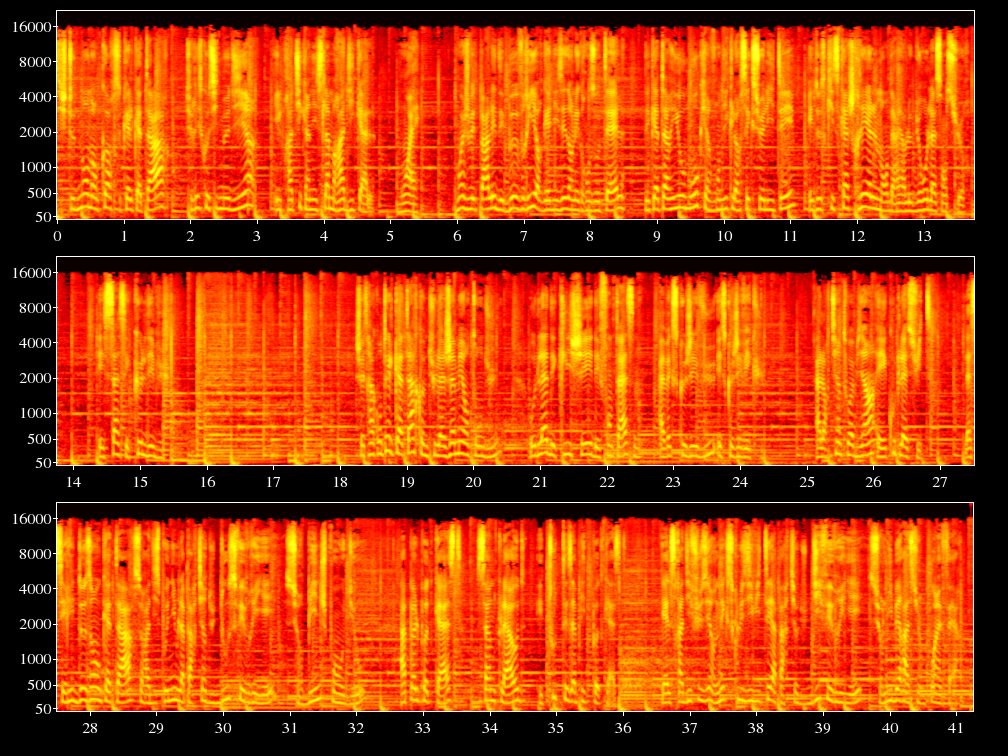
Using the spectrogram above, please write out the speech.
Si je te demande encore ce qu'est le Qatar, tu risques aussi de me dire ils pratiquent un islam radical. Ouais. Moi, je vais te parler des beuveries organisées dans les grands hôtels, des Qataris homos qui revendiquent leur sexualité et de ce qui se cache réellement derrière le bureau de la censure. Et ça, c'est que le début. Je vais te raconter le Qatar comme tu l'as jamais entendu, au-delà des clichés et des fantasmes, avec ce que j'ai vu et ce que j'ai vécu. Alors tiens-toi bien et écoute la suite. La série 2 ans au Qatar sera disponible à partir du 12 février sur binge.audio, Apple Podcast, SoundCloud et toutes tes applis de podcast. Et elle sera diffusée en exclusivité à partir du 10 février sur libération.fr.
